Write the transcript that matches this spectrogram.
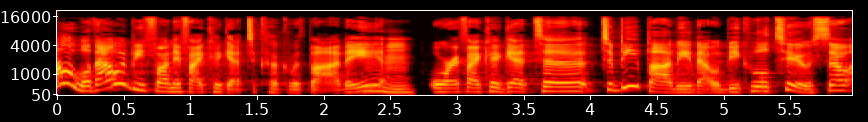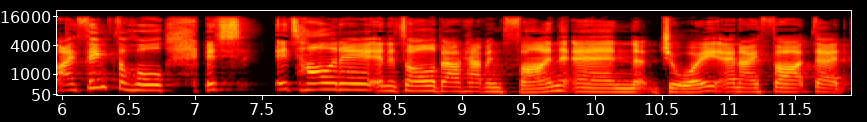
oh, well, that would be fun if I could get to cook with Bobby mm-hmm. or if I could get to, to beat Bobby, that would be cool too. So I think the whole, it's, it's holiday and it's all about having fun and joy. And I thought that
